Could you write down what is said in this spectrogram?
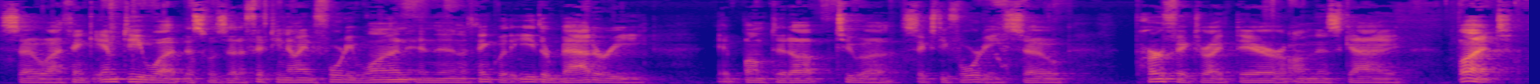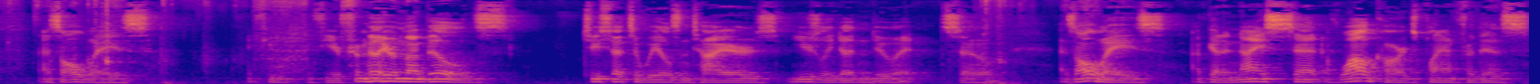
So I think empty, what, this was at a 5941, and then I think with either battery, it bumped it up to a 6040. So perfect right there on this guy. But as always, if, you, if you're familiar with my builds, two sets of wheels and tires usually doesn't do it. So as always, I've got a nice set of wild cards planned for this.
